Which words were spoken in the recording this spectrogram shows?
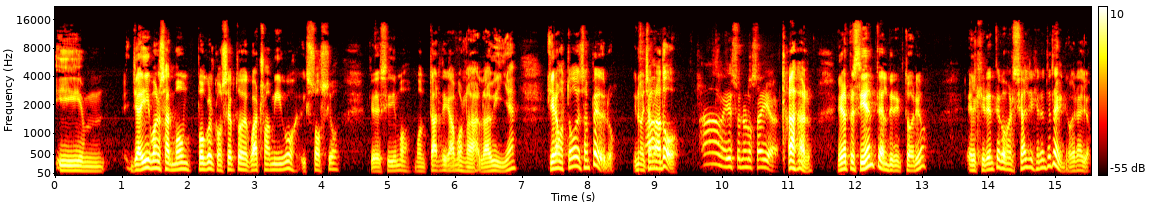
Y, mm, y ahí, bueno, se armó un poco el concepto de cuatro amigos y socios que decidimos montar, digamos, la, la viña, que éramos todos de San Pedro, y nos echaron Ah. a todos. Ah, eso no lo sabía. Claro, era el presidente del directorio, el gerente comercial y el gerente técnico, era yo.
